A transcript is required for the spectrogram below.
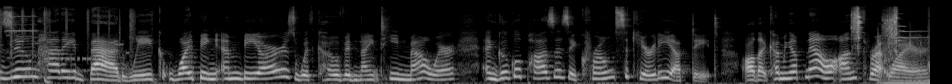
Zoom had a bad week, wiping MBRs with COVID 19 malware, and Google pauses a Chrome security update. All that coming up now on ThreatWire.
